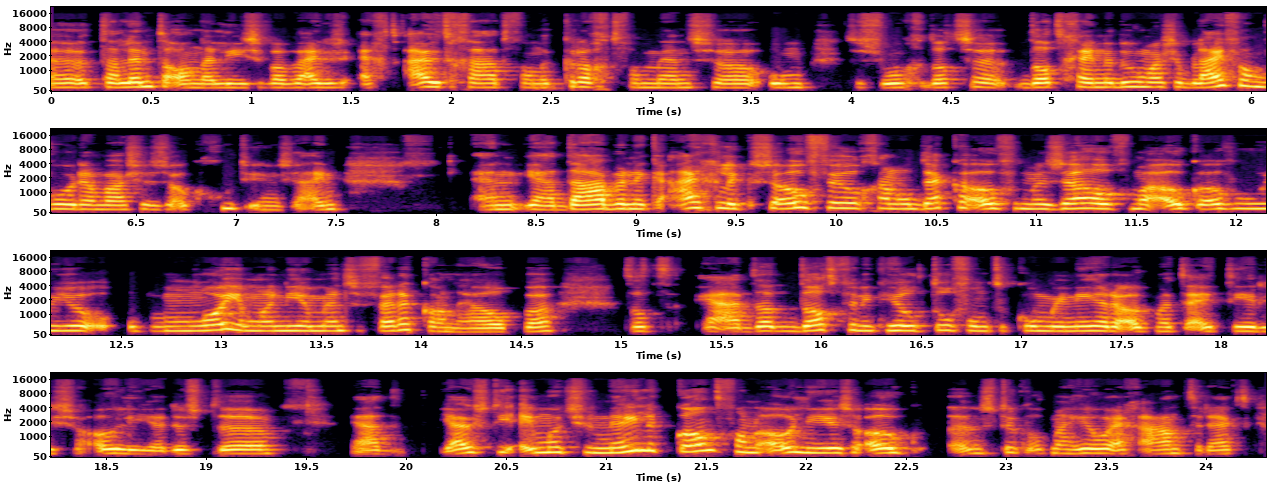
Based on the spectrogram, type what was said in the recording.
Uh, talentenanalyse. Waarbij dus echt uitgaat van de kracht van mensen. Om te zorgen dat ze datgene doen waar ze blij van worden. En waar ze dus ook goed in zijn. En ja, daar ben ik eigenlijk zoveel gaan ontdekken over mezelf, maar ook over hoe je op een mooie manier mensen verder kan helpen. Dat, ja, dat, dat vind ik heel tof om te combineren ook met de etherische oliën. Dus de, ja, juist die emotionele kant van olie is ook een stuk wat mij heel erg aantrekt.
